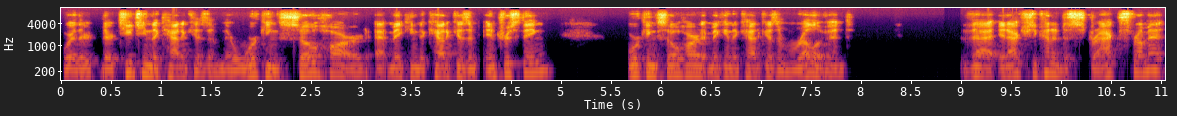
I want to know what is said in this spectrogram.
where they're they're teaching the catechism they're working so hard at making the catechism interesting working so hard at making the catechism relevant that it actually kind of distracts from it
